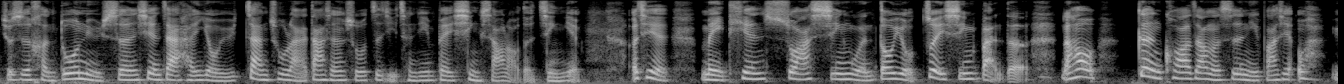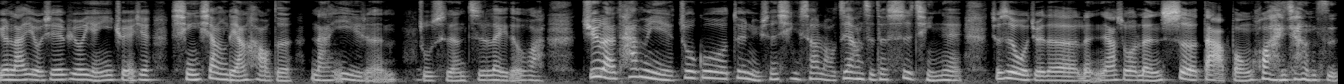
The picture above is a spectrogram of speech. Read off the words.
就是很多女生现在很勇于站出来，大声说自己曾经被性骚扰的经验，而且每天刷新闻都有最新版的，然后。更夸张的是，你发现哇，原来有些，譬如演艺圈有些形象良好的男艺人、主持人之类的，哇，居然他们也做过对女生性骚扰这样子的事情呢。就是我觉得人家说人设大崩坏这样子，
